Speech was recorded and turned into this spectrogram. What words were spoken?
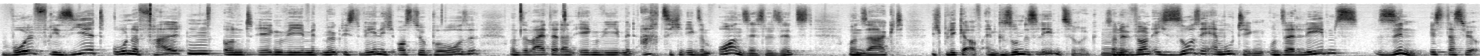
wohl frisiert, ohne Falten und irgendwie mit möglichst wenig Osteoporose und so weiter dann irgendwie mit 80 in irgendeinem Ohrensessel sitzt und sagt, ich blicke auf ein gesundes Leben zurück, mhm. sondern wir wollen euch so sehr ermutigen. Unser Lebenssinn ist, dass wir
